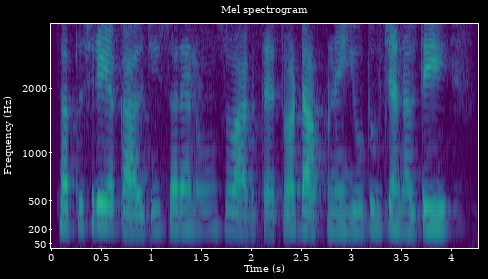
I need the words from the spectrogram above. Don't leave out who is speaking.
Speaker 1: ਸਤਿ ਸ਼੍ਰੀ ਅਕਾਲ ਜੀ ਸਾਰਿਆਂ ਨੂੰ, ਸਵਾਗਤ ਹੈ ਤੁਹਾਡਾ ਆਪਣੇ YouTube ਚੈਨਲ ਤੇ।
